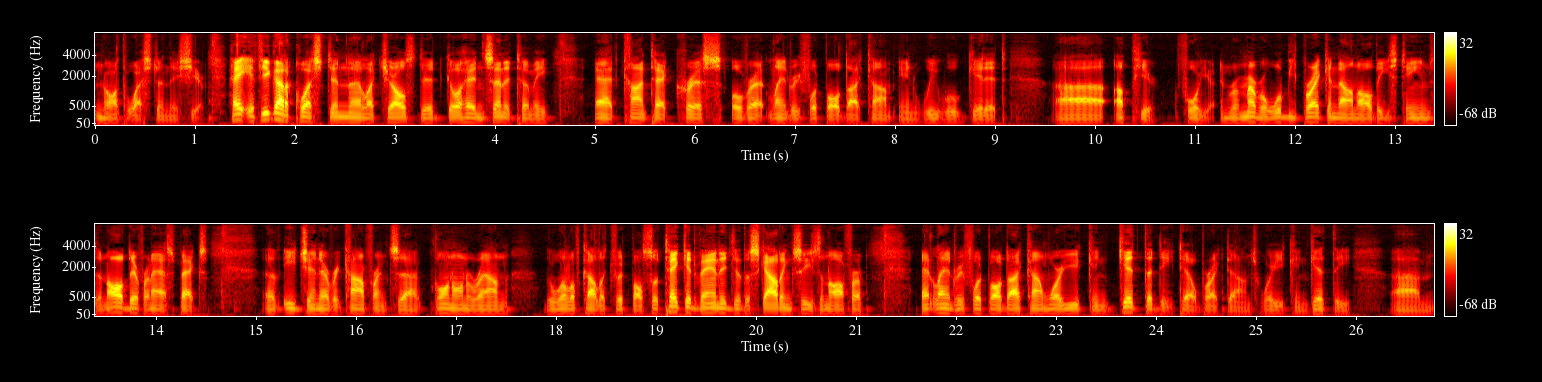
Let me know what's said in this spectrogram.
Northwestern this year. Hey, if you got a question uh, like Charles did, go ahead and send it to me at contact Chris over at LandryFootball.com, and we will get it uh, up here for you. And remember, we'll be breaking down all these teams and all different aspects of each and every conference uh, going on around the world of college football. So take advantage of the scouting season offer at LandryFootball.com, where you can get the detailed breakdowns, where you can get the um,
